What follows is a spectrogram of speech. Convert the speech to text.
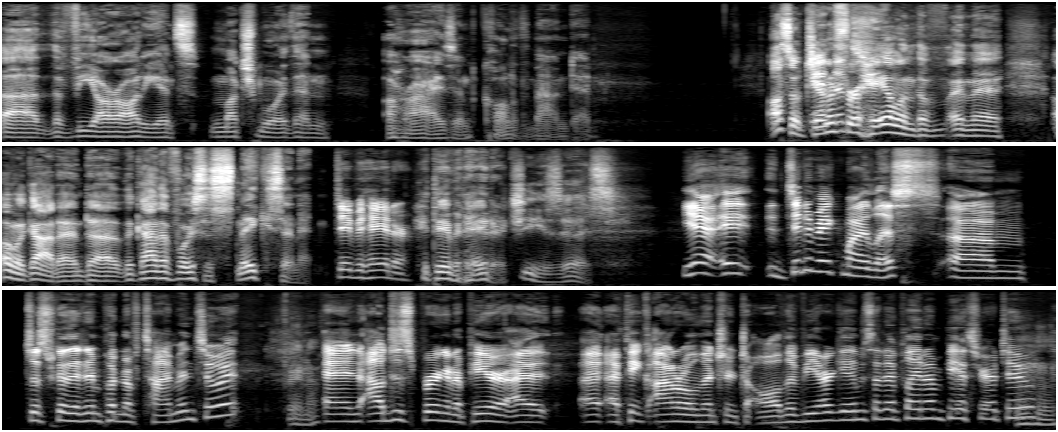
uh, the VR audience much more than Horizon Call of the Mountain did. Also, Jennifer Hale and the and the oh my god, and uh, the guy that voices Snakes in it, David Hayter. Hey, David Hayter, Jesus. Yeah, it, it didn't make my list um, just because I didn't put enough time into it. Fair enough. And I'll just bring it up here. I I, I think honorable mention to all the VR games that I played on PSVR 2 Mhm.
